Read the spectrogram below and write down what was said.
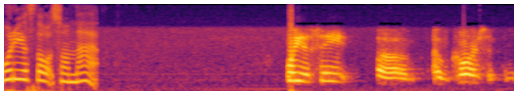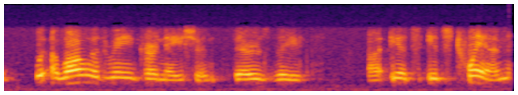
What are your thoughts on that? Well, you see, uh, of course, w- along with reincarnation, there's the uh, its its twin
